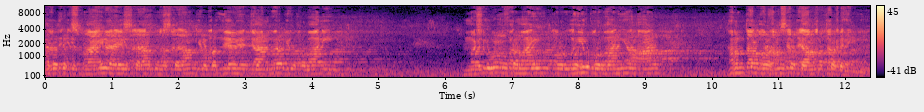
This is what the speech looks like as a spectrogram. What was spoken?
حضرت اسماعیل علیہ السلام کے بدلے میں جانور کی قربانی مشروع فرمائی اور وہی قربانیاں آج ہم تک اور ہم سے قیامت تک رہیں گی۔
